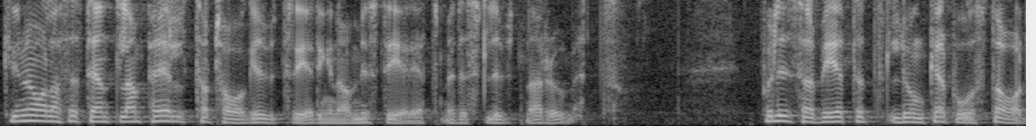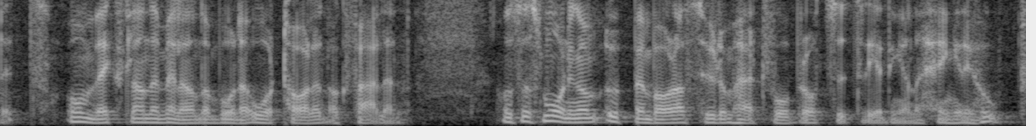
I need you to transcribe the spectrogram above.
Kriminalassistent Lampell tar tag i utredningen av mysteriet med det slutna rummet. Polisarbetet lunkar på stadigt, omväxlande mellan de båda årtalen och fallen. Och så småningom uppenbaras hur de här två brottsutredningarna hänger ihop.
